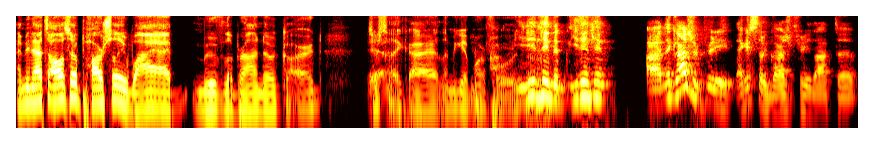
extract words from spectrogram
I mean, that's also partially why I moved LeBron to a guard. Just Yeah. like, all right, let me get more forwards. you didn't think the you didn't think uh, the guards were pretty. I guess the guards were pretty locked up.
